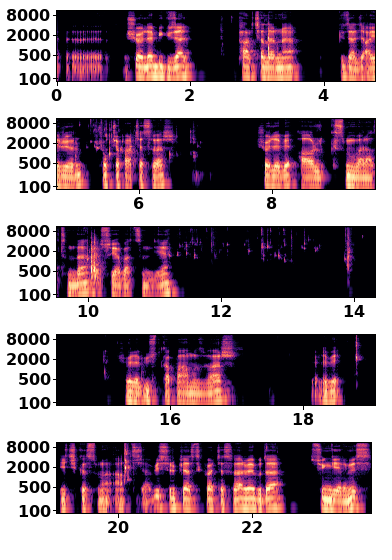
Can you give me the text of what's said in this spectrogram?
Ee, Şöyle bir güzel parçalarını güzelce ayırıyorum. Çokça parçası var. Şöyle bir ağırlık kısmı var altında suya batsın diye. Şöyle bir üst kapağımız var. Şöyle bir iç kısmı altça bir sürü plastik parçası var ve bu da süngerimiz.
